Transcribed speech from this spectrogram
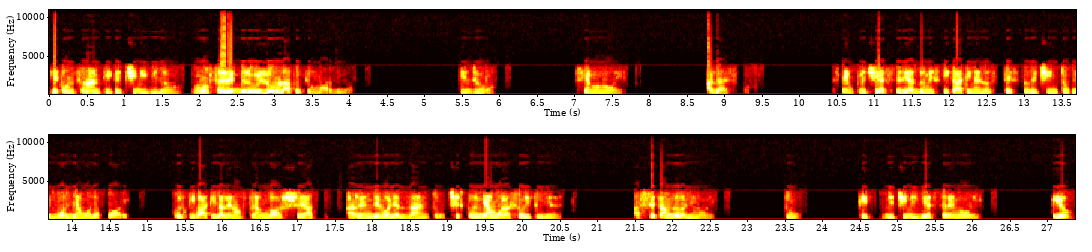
le consonanti che ci dividono mostrerebbero il loro lato più morbido. Ti giuro, siamo noi, adesso, semplici esseri addomesticati nello stesso recinto che guardiamo da fuori, coltivati dalle nostre angosce, arrendevoli al vento, circondiamo la solitudine, assetandola di noi. Tu, che decidi di essere noi, io,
